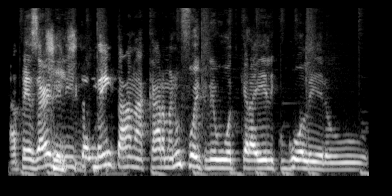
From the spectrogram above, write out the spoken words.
Apesar Sim, dele sim. também estar na cara, mas não foi que nem o outro, que era ele com o goleiro. O,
